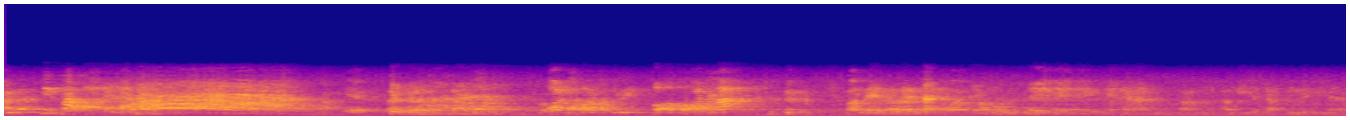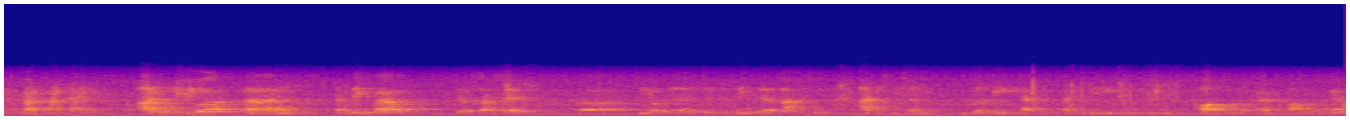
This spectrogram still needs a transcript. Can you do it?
I'm not sure I think the success the, the, the that artificial artificial is to be. I think we need hundred of them.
